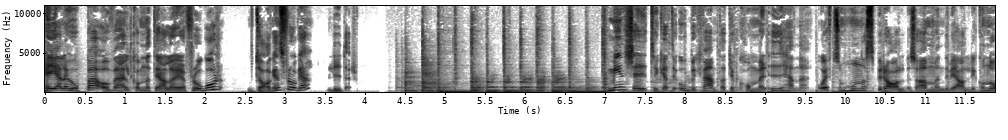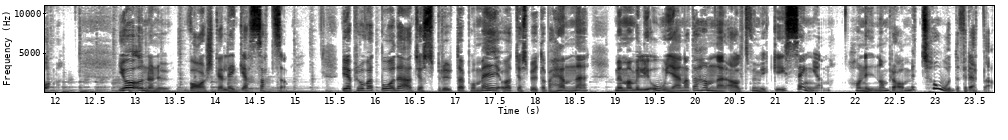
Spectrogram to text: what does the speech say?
Hej allihopa och välkomna till alla era frågor. Dagens fråga lyder. Min tjej tycker att det är obekvämt att jag kommer i henne och eftersom hon har spiral så använder vi aldrig kondom. Jag undrar nu, var ska läggas satsen? Vi har provat både att jag sprutar på mig och att jag sprutar på henne men man vill ju ogärna att det hamnar allt för mycket i sängen. Har ni någon bra metod för detta?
